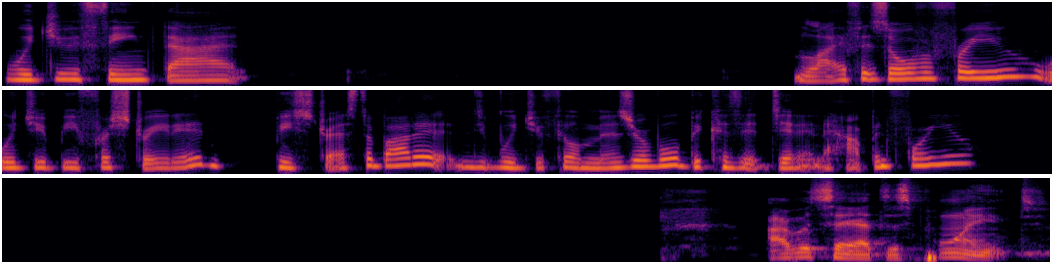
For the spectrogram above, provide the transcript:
would you think that life is over for you? Would you be frustrated, be stressed about it? Would you feel miserable because it didn't happen for you? I would say at this point,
